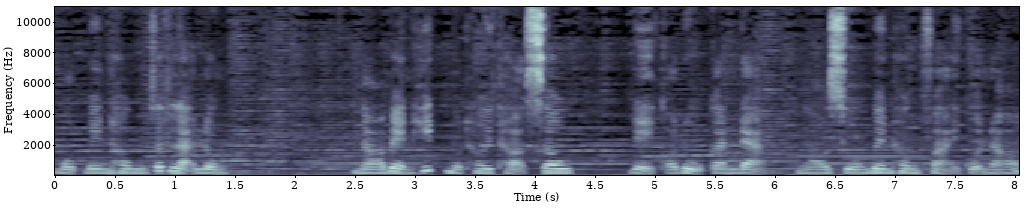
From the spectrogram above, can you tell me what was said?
một bên hông rất lạ lùng. Nó bèn hít một hơi thở sâu để có đủ can đảm ngó xuống bên hông phải của nó.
